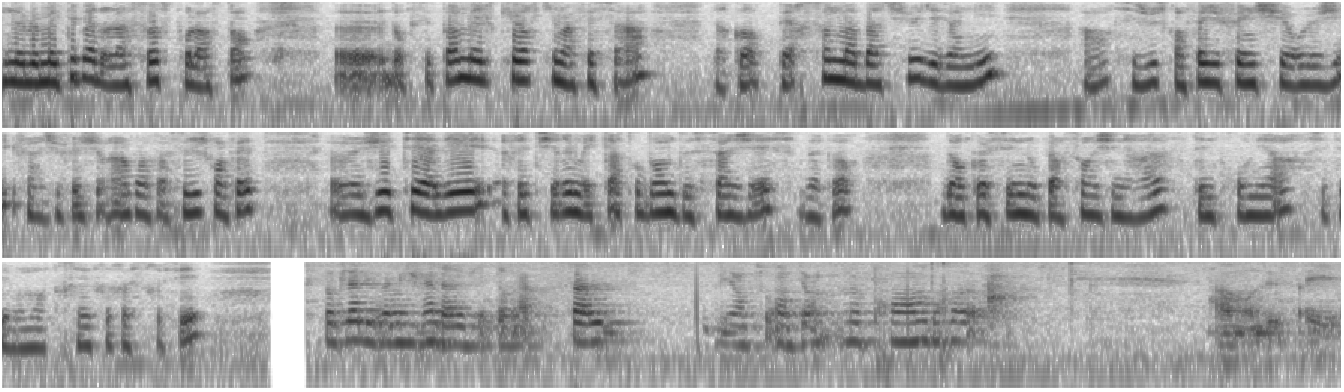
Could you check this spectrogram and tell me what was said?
ne le mettez pas dans la sauce pour l'instant. Euh, donc c'est pas Melchior qui m'a fait ça. D'accord? Personne m'a battu, les amis. Hein, c'est juste qu'en fait j'ai fait une chirurgie, enfin j'ai fait une chirurgie, c'est juste qu'en fait euh, j'étais allée retirer mes quatre dents de sagesse, d'accord? Donc euh, c'est une opération générale, c'était une première, j'étais vraiment très très très stressée. Donc là les amis, je viens d'arriver dans la salle, bientôt on vient me prendre. Ah mon dieu, ça y est.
